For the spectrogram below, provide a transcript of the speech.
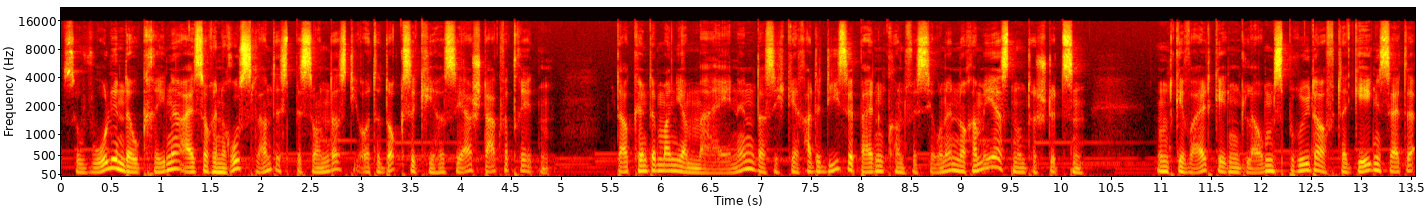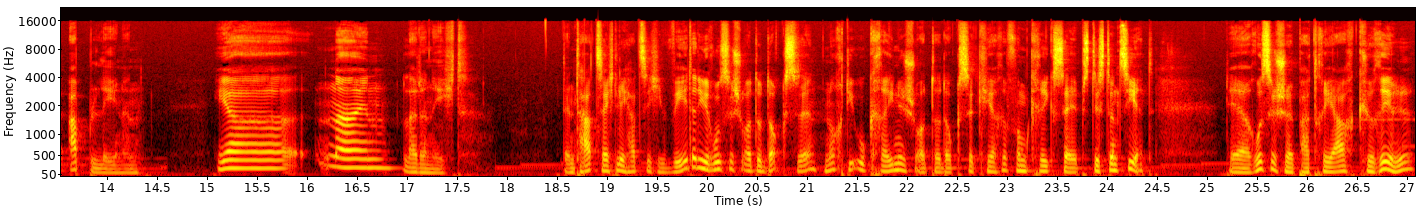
Sowohl in der Ukraine als auch in Russland ist besonders die orthodoxe Kirche sehr stark vertreten. Da könnte man ja meinen, dass sich gerade diese beiden Konfessionen noch am ehesten unterstützen und Gewalt gegen Glaubensbrüder auf der Gegenseite ablehnen. Ja, nein, leider nicht. Denn tatsächlich hat sich weder die russisch-orthodoxe noch die ukrainisch-orthodoxe Kirche vom Krieg selbst distanziert. Der russische Patriarch Kyrill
